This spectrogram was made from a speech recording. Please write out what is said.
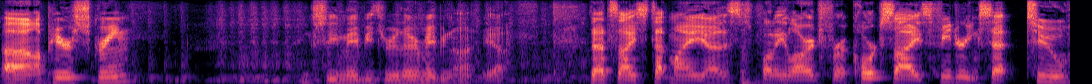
Uh, up here, screen. You can see maybe through there, maybe not. Yeah. That's, I set my, uh, this is plenty large for a quart size feeder. You can set two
